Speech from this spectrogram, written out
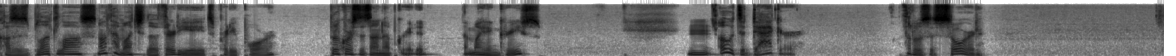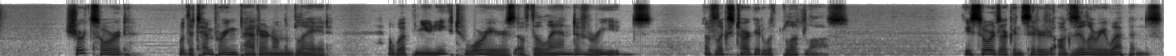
Causes blood loss. Not that much though, 38 is pretty poor. But of course it's unupgraded. That might increase. Mm, oh, it's a dagger. I thought it was a sword. Short sword with a tempering pattern on the blade a weapon unique to warriors of the Land of Reeds. Afflicts target with blood loss. These swords are considered auxiliary weapons.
